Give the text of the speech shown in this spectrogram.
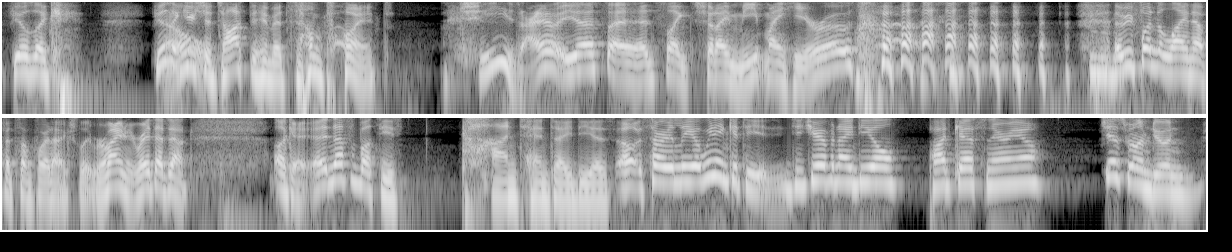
Feels like, feels like you should talk to him at some point. Jeez, I don't. Yeah, that's it's like, should I meet my heroes? That'd be fun to line up at some point, actually. Remind me, write that down. Okay, enough about these content ideas. Oh, sorry, Leo, we didn't get to. Did you have an ideal podcast scenario? Just when I'm doing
